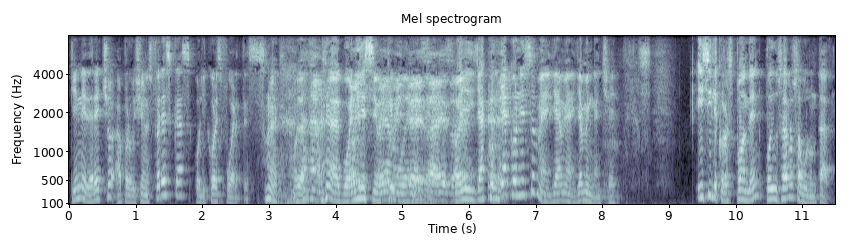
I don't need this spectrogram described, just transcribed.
Tiene derecho a provisiones frescas o licores fuertes. O sea, buenísimo, Oye, qué bueno. eso, Oye, eh. ya con, ya con eso me, ya, me, ya me enganché. Y si le corresponden, puede usarlos a voluntad,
